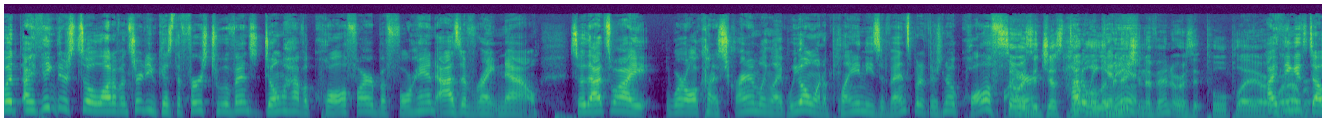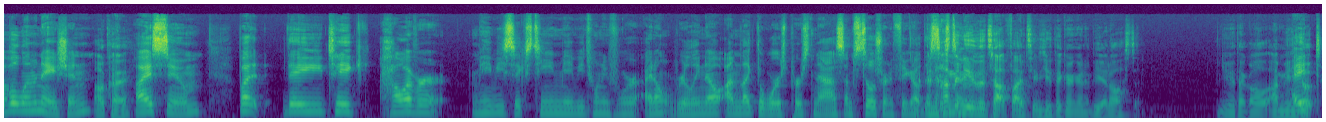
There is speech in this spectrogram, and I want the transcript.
but I think there's still a lot of uncertainty because the first two events don't have a qualifier beforehand as of right now. So that's why we're all kind of scrambling like we all want to play in these events, but if there's no qualifier, So is it just double elimination event or is it pool play or I think it's double elimination. Okay. I assume, but they take however maybe 16, maybe 24. I don't really know. I'm like the worst person to ask. I'm still trying to figure out the And system. how many of the top five teams you think are going to be at Austin? You think all? I mean, I- th-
